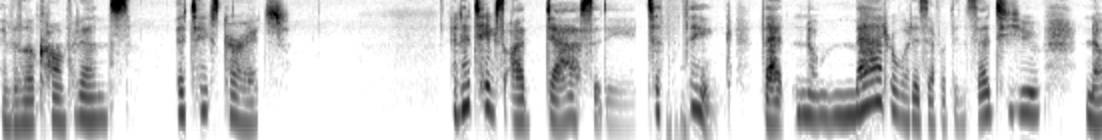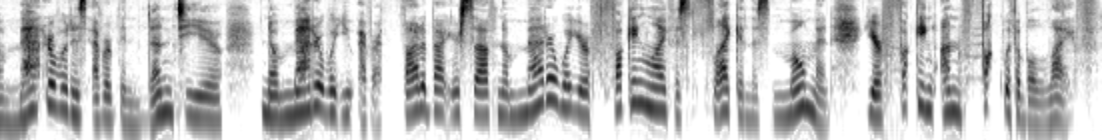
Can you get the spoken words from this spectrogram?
maybe a little confidence. It takes courage. And it takes audacity to think that no matter what has ever been said to you, no matter what has ever been done to you, no matter what you ever thought about yourself, no matter what your fucking life is like in this moment, your fucking unfuckwithable life,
